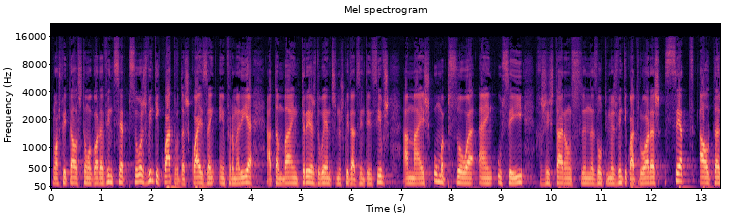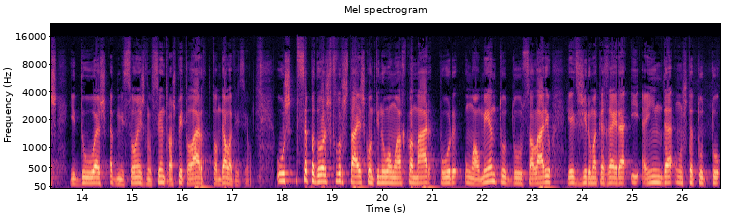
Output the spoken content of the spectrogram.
No hospital estão agora 27 pessoas, 24 das quais em enfermaria. Há também três doentes nos cuidados intensivos. Há mais uma pessoa em UCI. Registaram-se nas últimas 24 horas sete altas e duas admissões no centro hospitalar de Tondela Viseu. Os sapadores florestais continuam a reclamar por um aumento do salário e a exigir uma carreira e ainda um estatuto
